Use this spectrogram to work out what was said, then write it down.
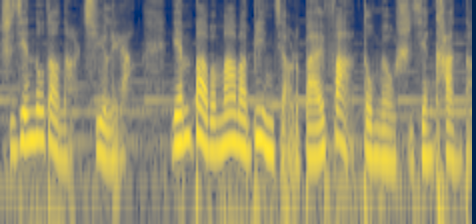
时间都到哪儿去了呀？连爸爸妈妈鬓角的白发都没有时间看到。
